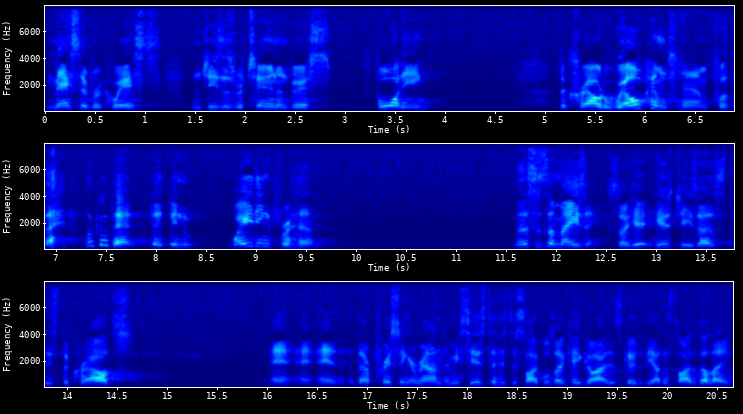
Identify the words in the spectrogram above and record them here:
Massive requests. And Jesus returned in verse 40. The crowd welcomed him, for they, look at that, they'd been waiting for him. Now, this is amazing. So here, here's Jesus. There's the crowds, and, and they're pressing around him. He says to his disciples, Okay, guys, let's go to the other side of the lake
